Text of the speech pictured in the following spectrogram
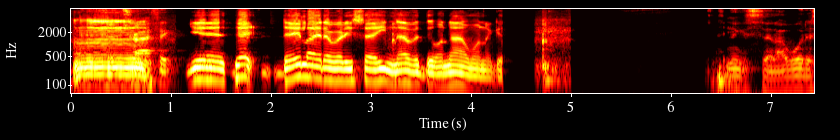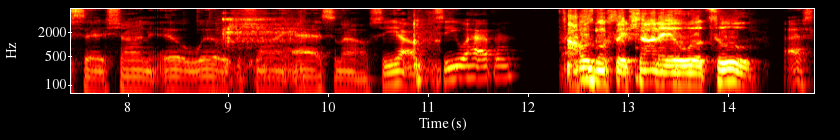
Um, traffic. yeah, Day, Daylight already said he never doing that one again. This nigga said I would have said shine and ill will, but shine ass now. See how? See what happened? I was gonna say Shine and Ill Will too. That's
